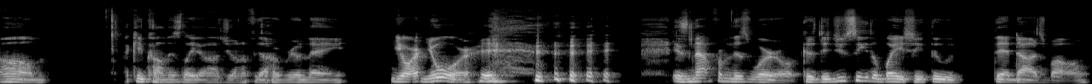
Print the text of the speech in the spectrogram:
um, I keep calling this lady Anju. I forgot her real name. Yor Yor is not from this world. Because did you see the way she threw that dodgeball?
